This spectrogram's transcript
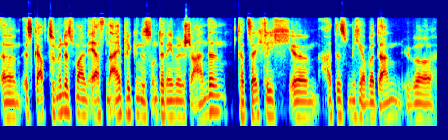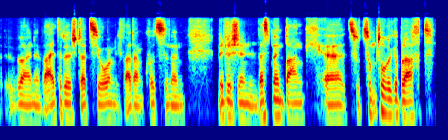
äh, es gab zumindest mal einen ersten Einblick in das unternehmerische Handeln. Tatsächlich äh, hat es mich aber dann über, über eine weitere Station, ich war dann kurz in einer mittelständischen Investmentbank, äh, zu Zumtobel gebracht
